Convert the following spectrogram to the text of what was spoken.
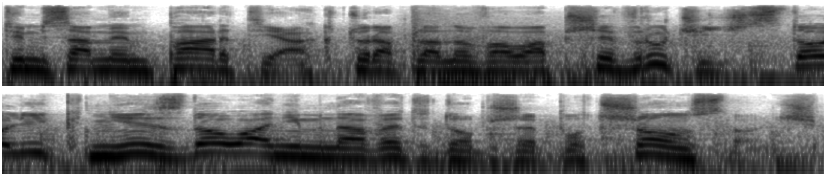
Tym samym partia, która planowała przewrócić stolik, nie zdoła nim nawet dobrze potrząsnąć.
